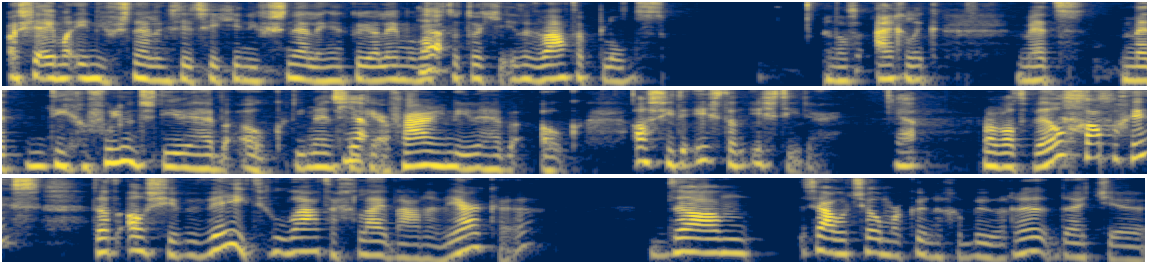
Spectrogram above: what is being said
als je eenmaal in die versnelling zit, zit je in die versnelling. En kun je alleen maar Ja. wachten tot je in het water plonst. En dat is eigenlijk met, met die gevoelens die we hebben ook. Die menselijke Ja. ervaring die we hebben ook. Als die er is, dan is die er. Ja. Maar wat wel grappig is, dat als je weet hoe waterglijbanen werken, dan zou het zomaar kunnen gebeuren dat je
